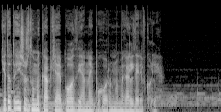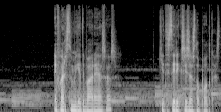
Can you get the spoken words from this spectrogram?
Και τότε ίσως δούμε κάποια εμπόδια να υποχωρούν με μεγαλύτερη ευκολία. Ευχαριστούμε για την παρέα σας και τη στήριξή σας στο podcast.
